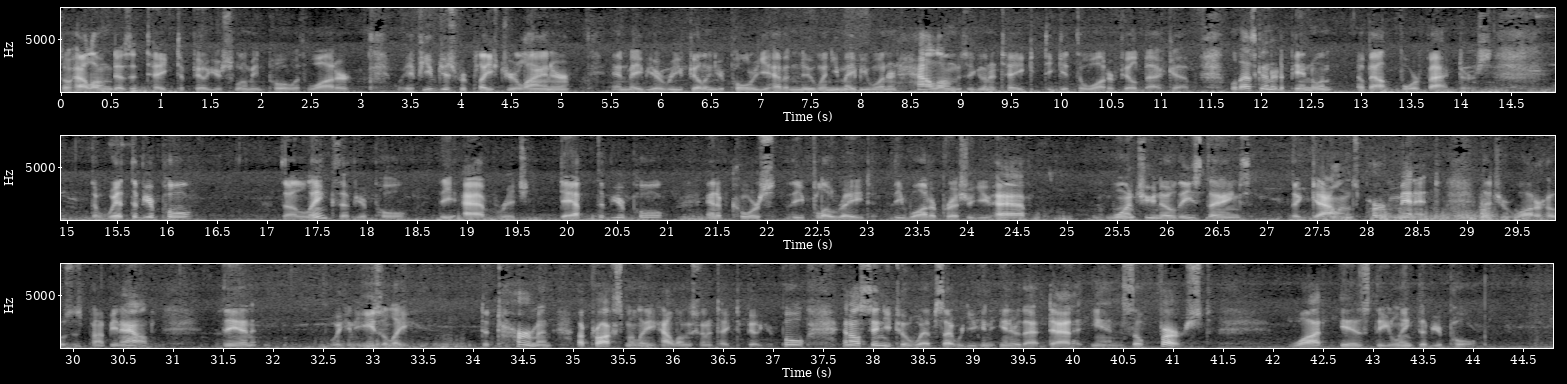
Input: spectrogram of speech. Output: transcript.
So how long does it take to fill your swimming pool with water? If you've just replaced your liner and maybe you're refilling your pool or you have a new one, you may be wondering how long is it going to take to get the water filled back up? Well, that's going to depend on about four factors. The width of your pool, the length of your pool, the average depth of your pool, and of course the flow rate, the water pressure you have. Once you know these things, the gallons per minute that your water hose is pumping out, then we can easily determine approximately how long it's going to take to fill your pool. And I'll send you to a website where you can enter that data in. So first, what is the length of your pool?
